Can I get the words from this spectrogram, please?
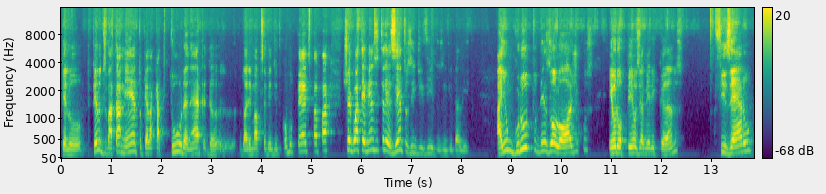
pelo, pelo desmatamento, pela captura né, do, do animal para ser vendido como pet, papá, chegou a ter menos de 300 indivíduos em vida livre. Aí um grupo de zoológicos, europeus e americanos, fizeram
